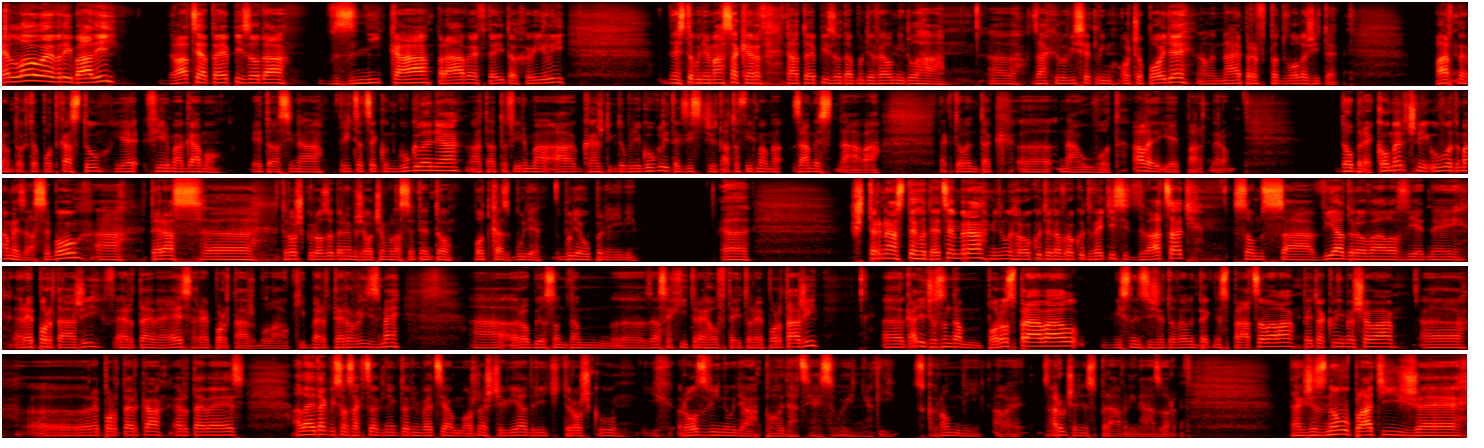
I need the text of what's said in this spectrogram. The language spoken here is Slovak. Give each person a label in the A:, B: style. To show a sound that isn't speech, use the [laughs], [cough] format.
A: Hello everybody! 20. epizóda vzniká práve v tejto chvíli. Dnes to bude masaker, táto epizóda bude veľmi dlhá. Za chvíľu vysvetlím, o čo pôjde, ale najprv to dôležité. Partnerom tohto podcastu je firma Gamo. Je to asi na 30 sekúnd googlenia a táto firma, a každý, kto bude googliť, tak zistí, že táto firma ma zamestnáva. Tak to len tak uh, na úvod. Ale je partnerom. Dobre, komerčný úvod máme za sebou a teraz e, trošku rozoberiem, že o čom vlastne tento podcast bude. Bude úplne iný. E, 14. decembra minulého roku, teda v roku 2020, som sa vyjadroval v jednej reportáži v RTVS. Reportáž bola o kyberterorizme a robil som tam e, zase chytrého v tejto reportáži. Eh, kade, čo som tam porozprával, myslím si, že to veľmi pekne spracovala Peťa Klímešová, uh, uh, reportérka RTVS, ale aj tak by som sa chcel k niektorým veciam možno ešte vyjadriť, trošku ich rozvinúť a povedať si aj svoj nejaký skromný, ale zaručene správny názor. Takže znovu platí, že e,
